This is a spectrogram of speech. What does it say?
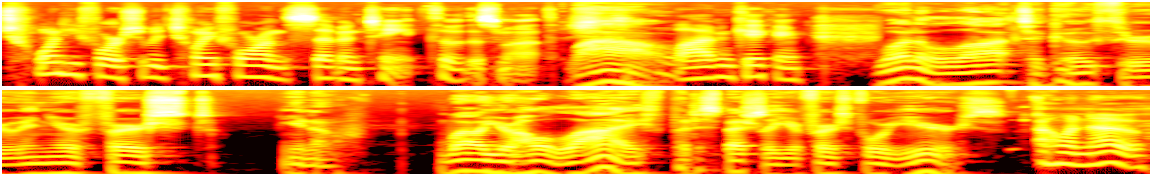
24. She'll be 24 on the 17th of this month. She's Wow. alive and kicking. What a lot to go through in your first, you know, well, your whole life, but especially your first four years. Oh, I know.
